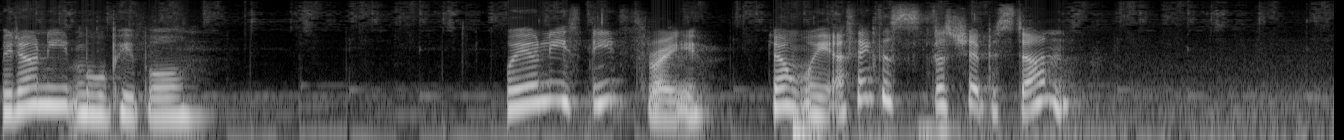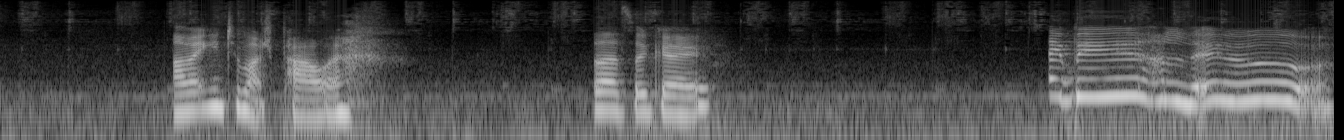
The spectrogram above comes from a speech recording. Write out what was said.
We don't need more people. We only need three, don't we? I think this the ship is done. I'm making too much power. That's okay. Hi Boo, hello.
